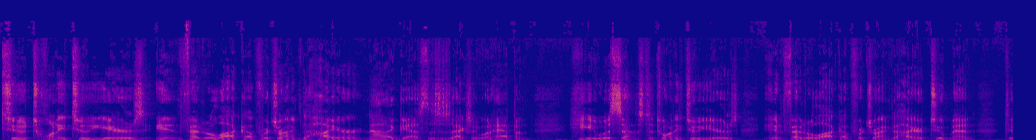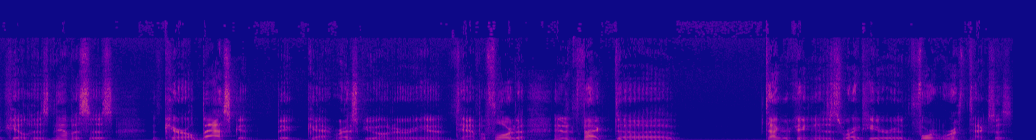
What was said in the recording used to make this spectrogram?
to 22 years in federal lockup for trying to hire. Not I guess this is actually what happened. He was sentenced to 22 years in federal lockup for trying to hire two men to kill his nemesis, Carole Baskin, big cat rescue owner in Tampa, Florida. And in fact, uh, Tiger King is right here in Fort Worth, Texas,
